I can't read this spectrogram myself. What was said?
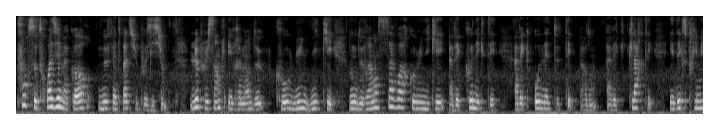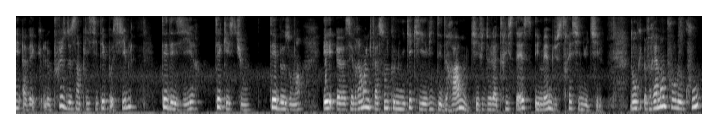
pour ce troisième accord, ne faites pas de suppositions. Le plus simple est vraiment de communiquer. Donc de vraiment savoir communiquer avec connecté, avec honnêteté, pardon, avec clarté et d'exprimer avec le plus de simplicité possible tes désirs, tes questions, tes besoins. Et euh, c'est vraiment une façon de communiquer qui évite des drames, qui évite de la tristesse et même du stress inutile. Donc vraiment pour le coup,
